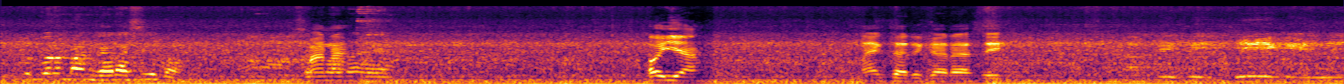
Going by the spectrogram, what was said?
Itu perumahan garasi, Pak. Mana? ya. Oh iya, naik dari garasi. Tapi ini gitu.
